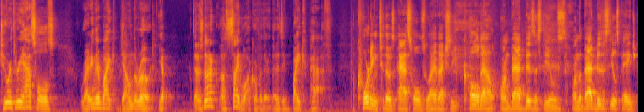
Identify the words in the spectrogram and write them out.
two or three assholes riding their bike down the road. Yep. That is not a, a sidewalk over there. That is a bike path. According to those assholes who I have actually called out on bad business deals, on the bad business deals page,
